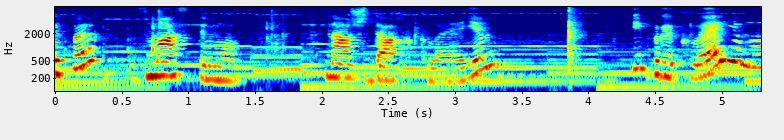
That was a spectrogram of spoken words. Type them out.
Тепер змастимо наш дах клеєм і приклеїмо.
